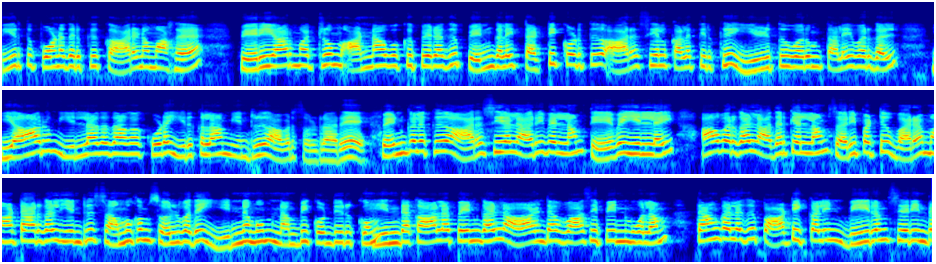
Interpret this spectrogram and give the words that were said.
நீர்த்து போனதற்கு காரணமாக பெரியார் மற்றும் அண்ணாவுக்கு பிறகு பெண்களை தட்டி கொடுத்து அரசியல் களத்திற்கு இழுத்து வரும் தலைவர்கள் யாரும் இல்லாததாக கூட இருக்கலாம் என்று அவர் சொல்றாரு. பெண்களுக்கு அரசியல் அறிவெல்லாம் தேவையில்லை. அவர்கள் அதற்கெல்லாம் சரிப்பட்டு வர மாட்டார்கள் என்று சமூகம் சொல்வதை இன்னமும் நம்பிக்கொண்டிருக்கும். இந்த கால பெண்கள் ஆழ்ந்த வாசிப்பின் மூலம் தங்களது பாட்டிக்களின் வீரம் செறிந்த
